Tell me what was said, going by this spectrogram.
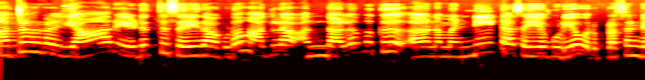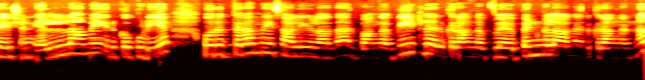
மற்றவர்கள் யார் எடுத்து செய்தா கூட அதுல அந்த அளவுக்கு நம்ம நீட்டா செய்யக்கூடிய ஒரு பிரசன்டேஷன் எல்லாமே இருக்கக்கூடிய ஒரு திறமைசாலிகளா தான் இருப்பாங்க. வீட்ல இருக்கிறாங்க பெண்களாக இருக்கிறாங்கன்னா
